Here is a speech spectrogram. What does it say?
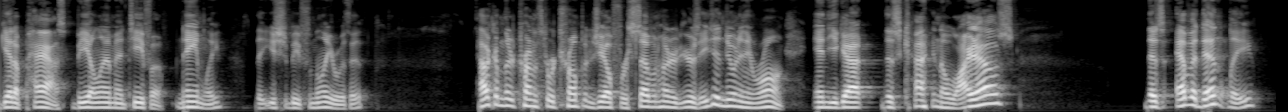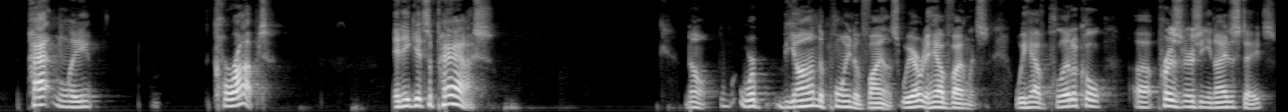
get a pass, BLM, Antifa, namely, that you should be familiar with it? How come they're trying to throw Trump in jail for 700 years? He didn't do anything wrong. And you got this guy in the White House that's evidently, patently corrupt and he gets a pass. No, we're beyond the point of violence. We already have violence. We have political uh, prisoners in the United States.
